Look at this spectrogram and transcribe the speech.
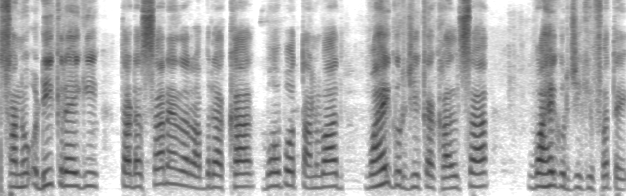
ਸਾਨੂੰ ਉਡੀਕ ਰਹੇਗੀ। ਤੁਹਾਡਾ ਸਾਰਿਆਂ ਦਾ ਰੱਬ ਰਾਖਾ। ਬਹੁਤ ਬਹੁਤ ਧੰਨਵਾਦ। ਵਾਹਿਗੁਰੂ ਜੀ ਕਾ ਖਾਲਸਾ। ਵਾਹਿਗੁਰੂ ਜੀ ਕੀ ਫਤਿਹ।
